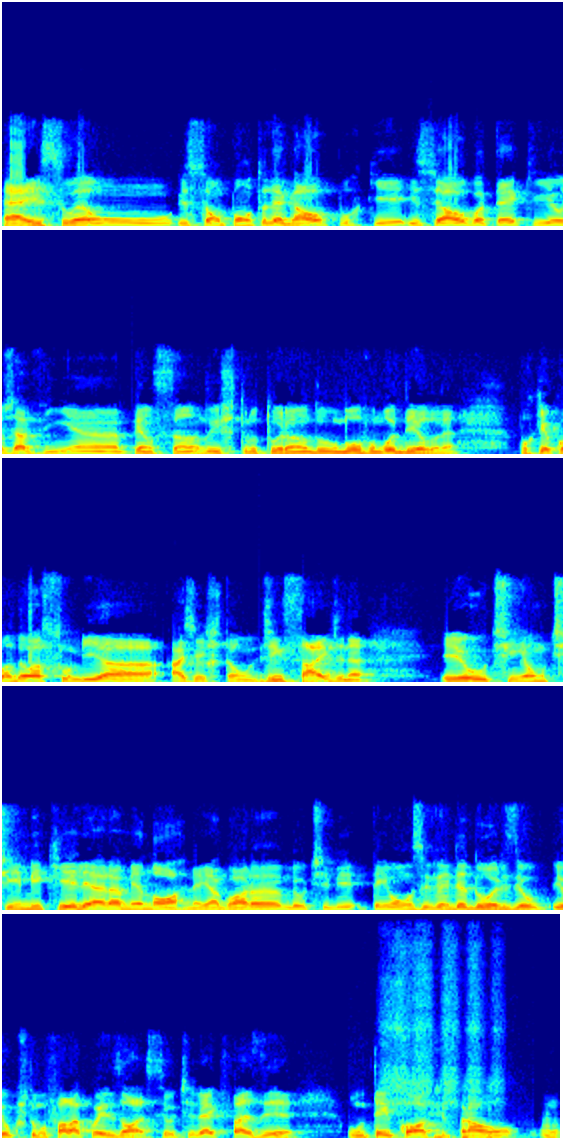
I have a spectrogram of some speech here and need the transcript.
É, isso é um, isso é um ponto legal, porque isso é algo até que eu já vinha pensando e estruturando um novo modelo, né? Porque quando eu assumi a, a gestão de Inside, né, eu tinha um time que ele era menor, né? E agora meu time tem 11 vendedores. Eu, eu costumo falar com eles, ó, se eu tiver que fazer um take-off para um, um,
